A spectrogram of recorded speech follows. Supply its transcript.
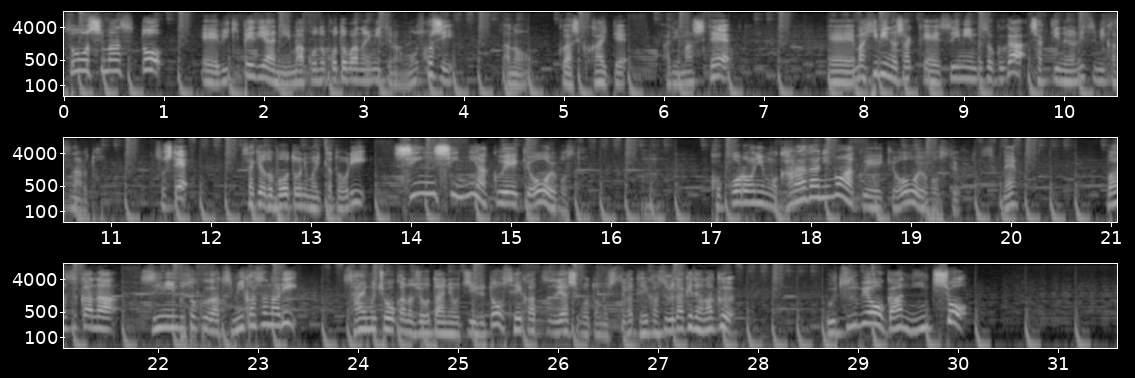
そうしますと、えーウィキペディアに、まあ、この言葉の意味というのはもう少しあの詳しく書いてありまして、えーまあ、日々の借、えー睡眠不足が借金のように積み重なると。そして、先ほど冒頭にも言った通り、心身に悪影響を及ぼすと。うん心にも体にも悪影響を及ぼすということですよね。わずかな睡眠不足が積み重なり、債務超過の状態に陥ると生活や仕事の質が低下するだけではなく、うつ病がん認知症。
